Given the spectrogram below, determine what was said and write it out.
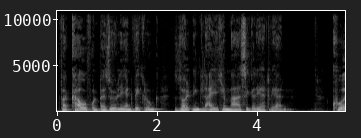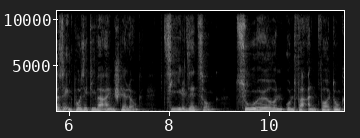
Verkauf und persönliche Entwicklung sollten in gleichem Maße gelehrt werden. Kurse in positiver Einstellung, Zielsetzung, Zuhören und Verantwortung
